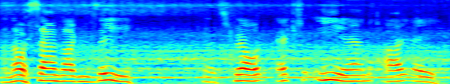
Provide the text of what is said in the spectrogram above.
I know it sounds like Z, but it's spelled X-E-N-I-A.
